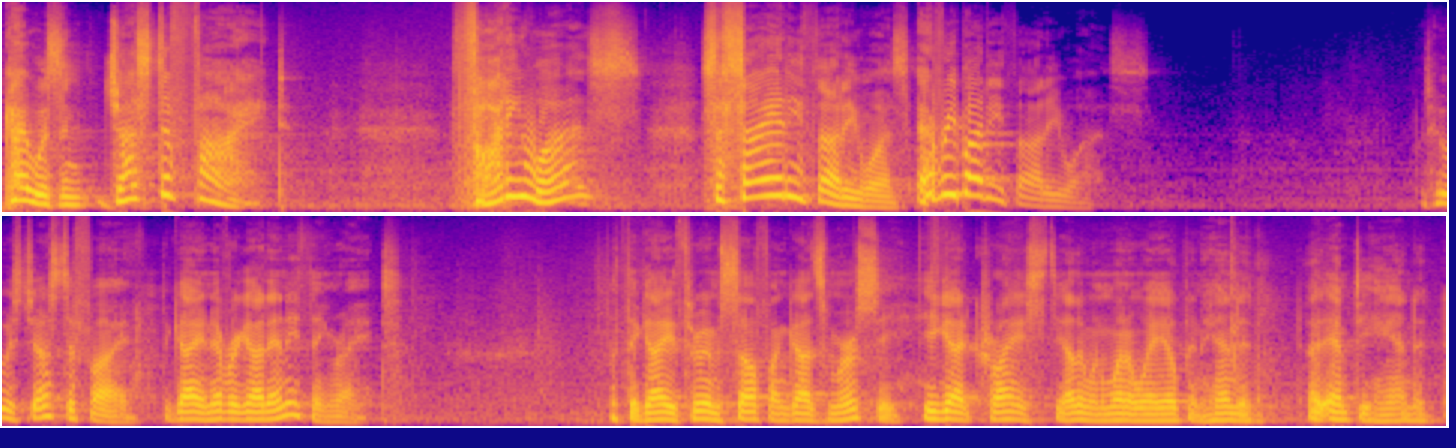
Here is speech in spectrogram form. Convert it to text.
Guy wasn't justified. Thought he was. Society thought he was. Everybody thought he was. But who was justified? The guy who never got anything right. But the guy who threw himself on God's mercy. He got Christ. The other one went away open handed, uh, empty handed.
